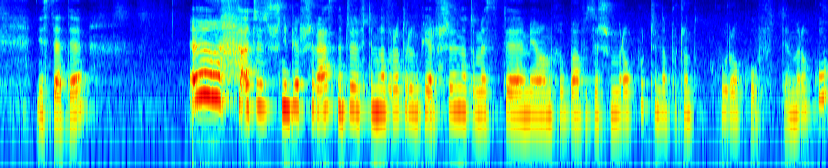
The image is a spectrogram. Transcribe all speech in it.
niestety. A to jest już nie pierwszy raz, znaczy w tym laboratorium pierwszy, natomiast e, miałam chyba w zeszłym roku, czy na początku roku w tym roku,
